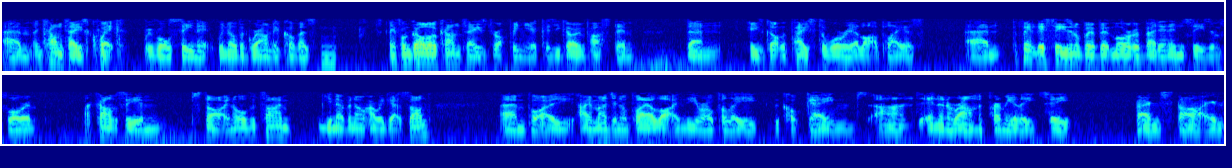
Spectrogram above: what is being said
Um, and Kante's quick. We've all seen it. We know the ground he covers. Mm. If N'Golo Kante's dropping you because you're going past him, then he's got the pace to worry a lot of players. Um, I think this season will be a bit more of a bedding in season for him. I can't see him starting all the time. You never know how he gets on. Um, but I, I imagine he'll play a lot in the Europa League, the cup games, and in and around the Premier League team. Bench starting,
